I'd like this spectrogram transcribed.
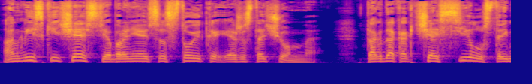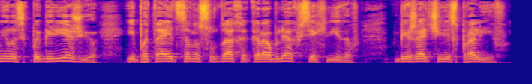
Английские части обороняются стойко и ожесточенно, тогда как часть сил устремилась к побережью и пытается на судах и кораблях всех видов бежать через пролив.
